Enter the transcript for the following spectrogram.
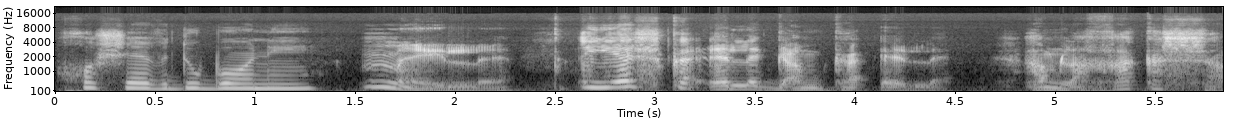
חושב דובוני. מילא, יש כאלה גם כאלה. המלאכה קשה,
